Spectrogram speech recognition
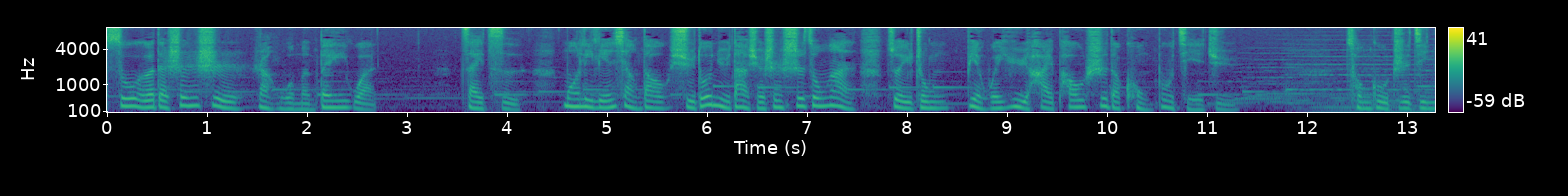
苏俄的身世让我们悲惋，在此，茉莉联想到许多女大学生失踪案最终变为遇害抛尸的恐怖结局。从古至今，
